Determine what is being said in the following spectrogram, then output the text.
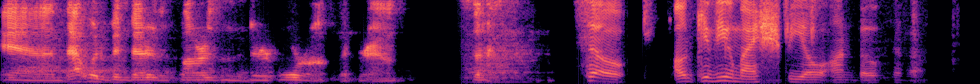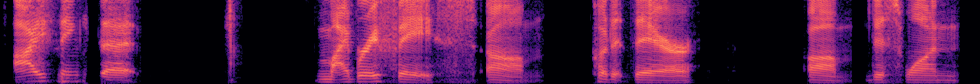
And that would have been better than Flowers in the Dirt or Off the Ground. So, so I'll give you my spiel on both of them. I think that My Brave Face, um, put it there. Um, this one,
